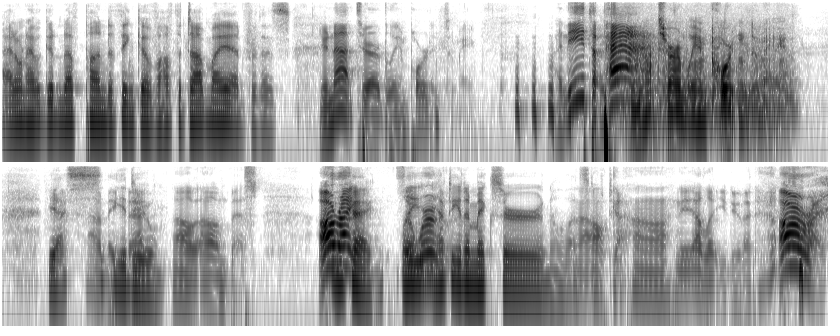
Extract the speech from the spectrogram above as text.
I don't have a good enough pun to think of off the top of my head for this. You're not terribly important to me. I need the pad. You're not terribly important to me. Yes, you that. do. I'll, I'll invest. All right. Okay. So well, you we're have to get a mixer and all that Oh, stuff. too. God. Uh, I'll let you do that. All right.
